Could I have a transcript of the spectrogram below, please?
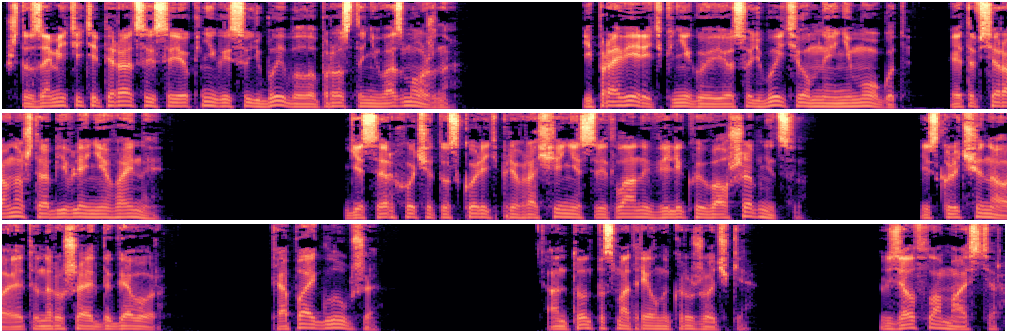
что заметить операции с ее книгой судьбы было просто невозможно. И проверить книгу ее судьбы темные не могут. Это все равно, что объявление войны. Гессер хочет ускорить превращение Светланы в великую волшебницу? Исключено, это нарушает договор. Копай глубже. Антон посмотрел на кружочки. Взял фломастер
